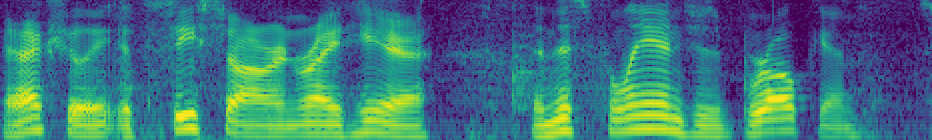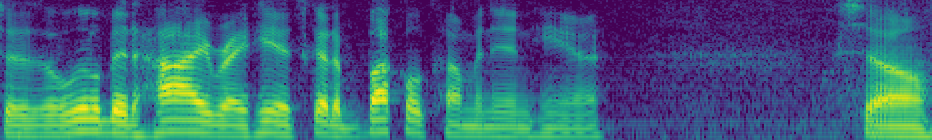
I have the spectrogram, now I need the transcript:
actually it's seesawing right here. And this flange is broken. So there's a little bit high right here. It's got a buckle coming in here. So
